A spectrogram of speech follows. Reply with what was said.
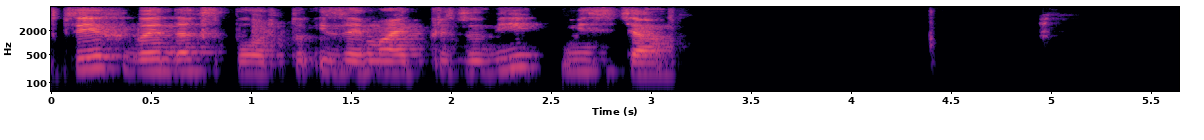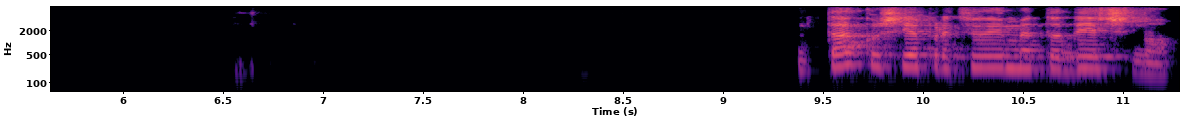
в цих видах спорту і займають призові місця. Також я працюю методично.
